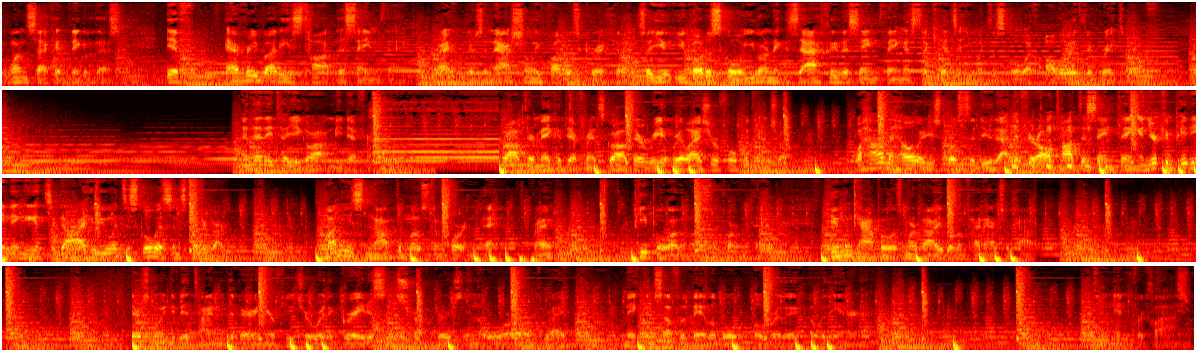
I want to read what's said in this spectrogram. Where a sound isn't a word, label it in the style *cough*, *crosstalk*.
One second, think of this. If everybody's taught the same thing, right? There's a nationally published curriculum. So you, you go to school, you learn exactly the same thing as the kids that you went to school with all the way through grade 12. And then they tell you go out and be different. Go out there, make a difference. Go out there, re- realize your full potential. Well, how the hell are you supposed to do that if you're all taught the same thing and you're competing against a guy who you went to school with since kindergarten? Money's not the most important thing, right? People are the most important thing. Human capital is more valuable than financial capital. There's going to be a time in the very near future where the greatest instructors in the world, right, make themselves available over the over the internet. Tune in for class.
